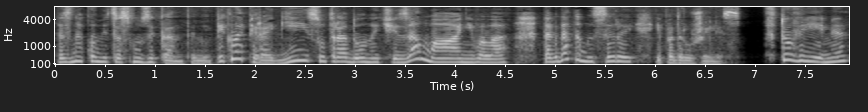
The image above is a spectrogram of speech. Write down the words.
знакомиться с музыкантами. Пекла пироги с утра до ночи, заманивала. Тогда-то мы с Ирой и подружились. В то время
